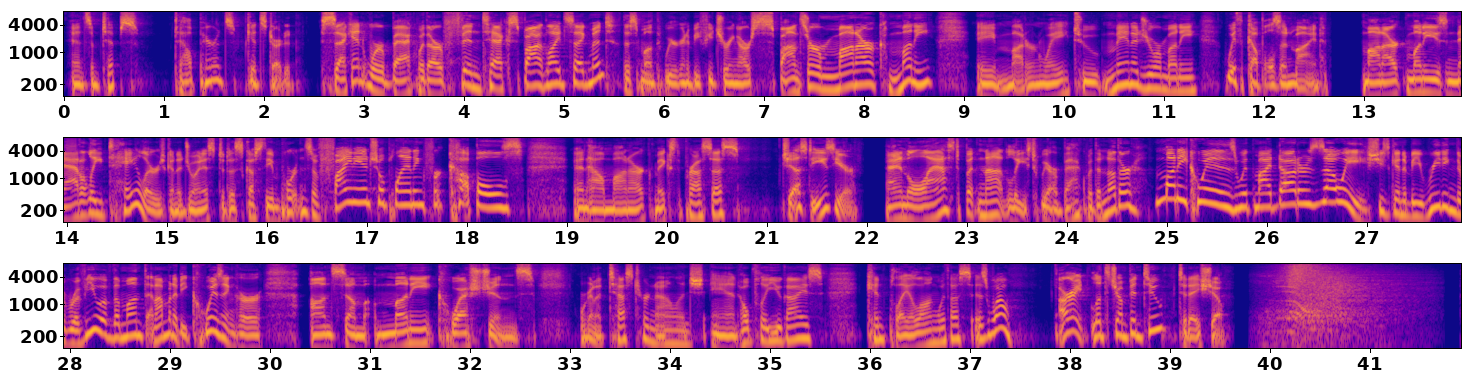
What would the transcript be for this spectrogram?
and some tips to help parents get started. Second, we're back with our FinTech Spotlight segment. This month, we're going to be featuring our sponsor, Monarch Money, a modern way to manage your money with couples in mind. Monarch Money's Natalie Taylor is going to join us to discuss the importance of financial planning for couples and how Monarch makes the process just easier. And last but not least, we are back with another money quiz with my daughter Zoey. She's going to be reading the review of the month, and I'm going to be quizzing her on some money questions. We're going to test her knowledge, and hopefully, you guys can play along with us as well. All right, let's jump into today's show.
